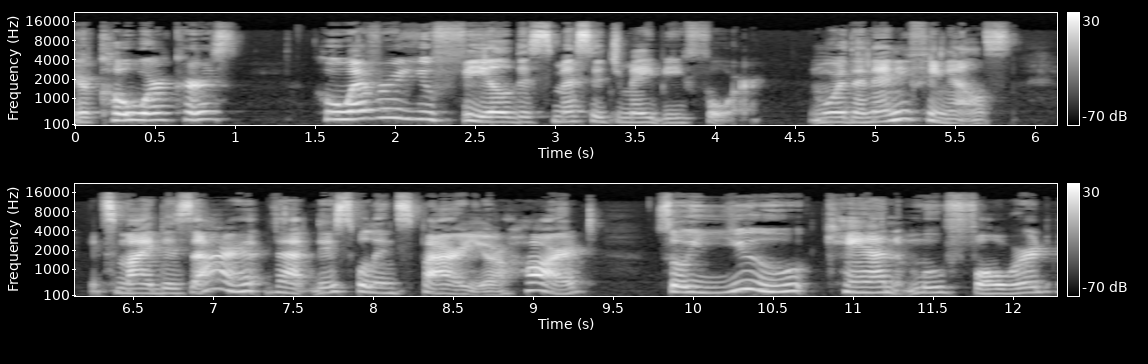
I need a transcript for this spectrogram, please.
your coworkers, whoever you feel this message may be for. More than anything else, it's my desire that this will inspire your heart so you can move forward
